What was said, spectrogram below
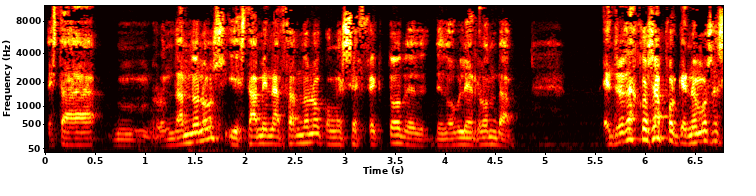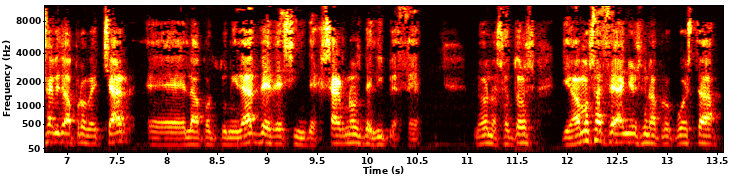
está mm, rondándonos y está amenazándonos con ese efecto de, doble ronda. Entre otras cosas porque no hemos sabido aprovechar eh, la oportunidad de desindexarnos del IPC. ¿no? Nosotros llevamos hace años una propuesta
